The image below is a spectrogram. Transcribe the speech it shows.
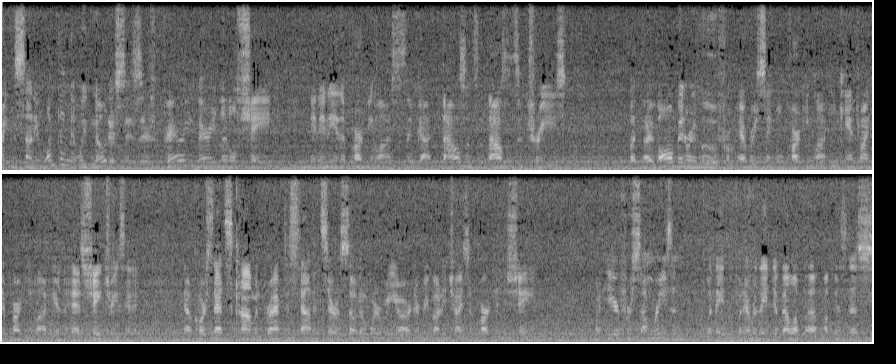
Bright and sunny. One thing that we've noticed is there's very, very little shade in any of the parking lots. They've got thousands and thousands of trees, but they've all been removed from every single parking lot. You can't find a parking lot here that has shade trees in it. Now, of course, that's common practice down in Sarasota where we are, and everybody tries to park in the shade. But here, for some reason, when they, whenever they develop a, a business,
